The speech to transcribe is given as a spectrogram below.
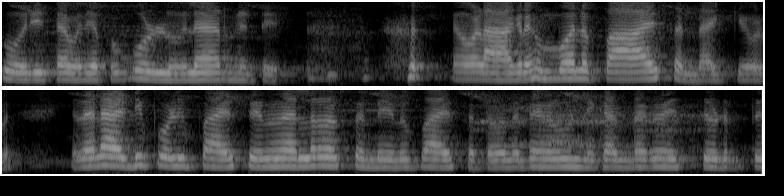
കോരിയിട്ടാൽ മതി. അപ്പോൾ പൊള്ളൂല പറഞ്ഞിട്ട്. അവൾ ആഗ്രഹം പോലെ പായസം ഉണ്ടാക്കിയോൾ എന്നാലും അടിപൊളി പായസം നല്ല രസമുണ്ടായിരുന്നു പായസം കേട്ടോ എന്നിട്ട് ഞങ്ങൾ ഉണ്ണിക്കണ്ടൊക്കെ വെച്ച് കൊടുത്ത്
